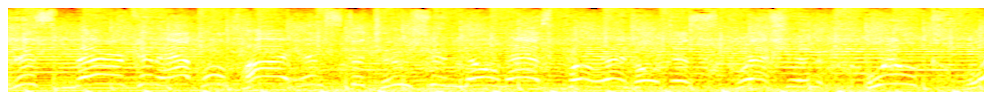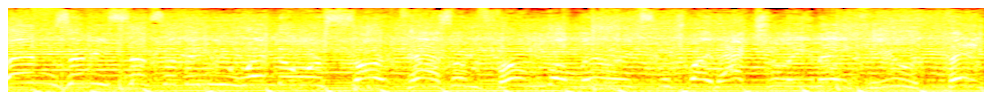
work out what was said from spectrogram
This American apple pie institution known as parental discretion will cleanse any sense of innuendo or sarcasm from the lyrics which might actually make you think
